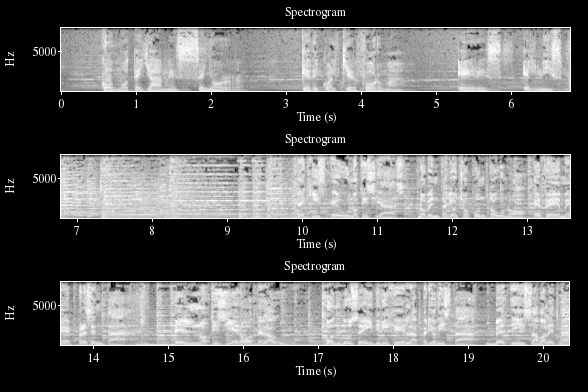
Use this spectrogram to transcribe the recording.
como te llames Señor, que de cualquier forma eres el mismo. XEU Noticias 98.1 FM presenta El Noticiero de la U. Conduce y dirige la periodista Betty Zabaleta.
